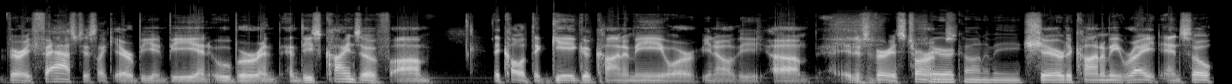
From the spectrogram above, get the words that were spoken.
very fast is like Airbnb and Uber and and these kinds of um, they call it the gig economy or you know the um, there's various terms Share economy. shared economy right and so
